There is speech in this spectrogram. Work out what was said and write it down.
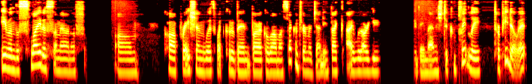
even the slightest amount of um, cooperation with what could have been Barack Obama's second term agenda. In fact, I would argue they managed to completely torpedo it.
